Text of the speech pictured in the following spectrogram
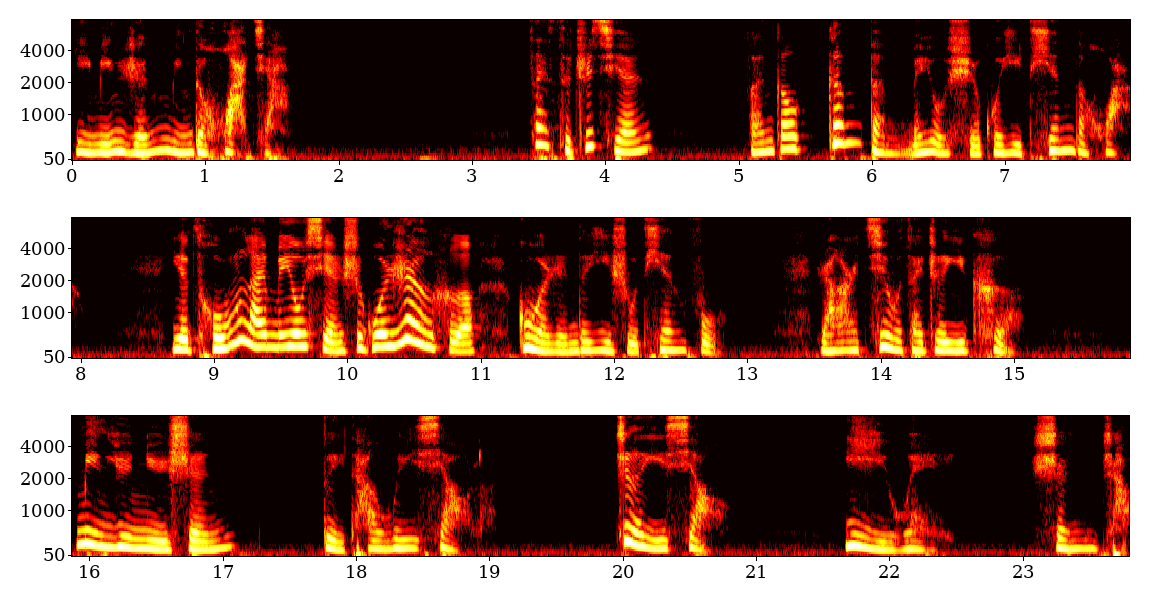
一名人民的画家。在此之前，梵高根本没有学过一天的画。也从来没有显示过任何过人的艺术天赋。然而，就在这一刻，命运女神对他微笑了。这一笑，意味深长。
